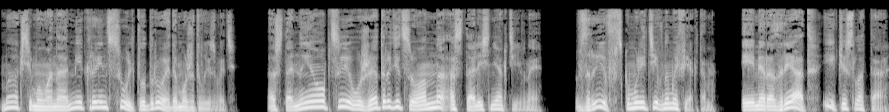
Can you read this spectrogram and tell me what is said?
Максимум она микроинсульт у дроида может вызвать. Остальные опции уже традиционно остались неактивны. Взрыв с кумулятивным эффектом. Эми-разряд и кислота.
